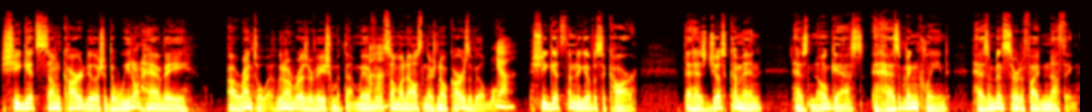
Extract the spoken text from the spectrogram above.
she gets some car dealership that we don't have a, a rental with. We don't have a reservation with them. We have with someone else and there's no cars available. Uh-huh. Yeah. She gets them to give us a car that has just come in, has no gas, it hasn't been cleaned, hasn't been certified, nothing.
